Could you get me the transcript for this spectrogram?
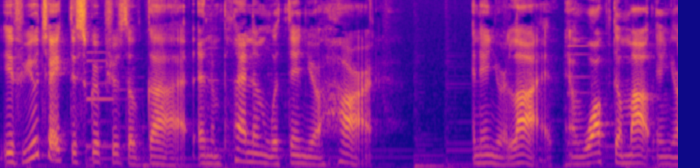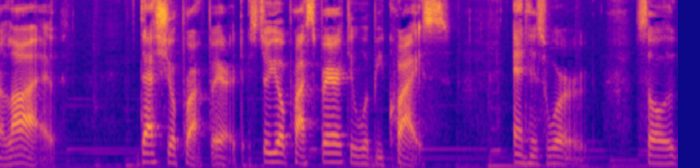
if you take the scriptures of God and implant them within your heart and in your life and walk them out in your life, that's your prosperity. So your prosperity would be Christ and his word. So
